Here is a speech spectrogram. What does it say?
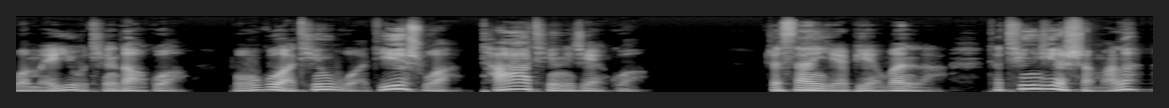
我没有听到过，不过听我爹说，他听见过。”这三爷便问了：“他听见什么了？”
